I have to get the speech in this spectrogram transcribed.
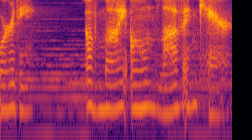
Worthy of my own love and care.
